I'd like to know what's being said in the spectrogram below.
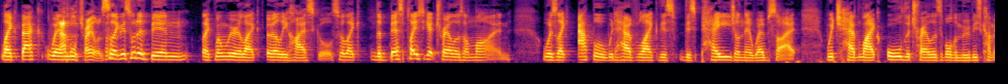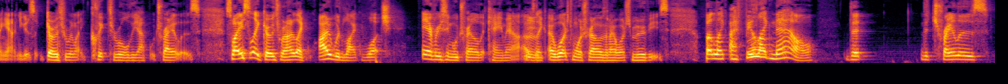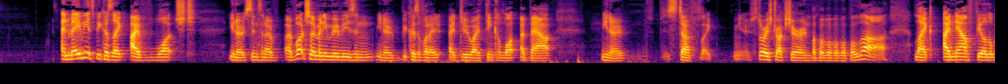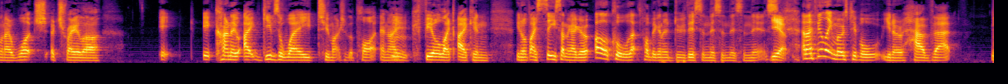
Like back when Apple trailers, So huh? like this would have been like when we were like early high school. So like the best place to get trailers online was like Apple would have like this this page on their website which had like all the trailers of all the movies coming out. And you just like, go through and like click through all the Apple trailers. So I used to like go through and I like I would like watch every single trailer that came out. I was hmm. like I watched more trailers than I watched movies. But like I feel like now that the trailers and maybe it's because like I've watched you know since and I've I've watched so many movies and you know because of what I, I do I think a lot about you know stuff like you know story structure and blah blah blah blah blah blah blah. Like I now feel that when I watch a trailer, it it kind of it gives away too much of the plot, and I hmm. feel like I can you know if I see something I go oh cool that's probably going to do this and this and this and this. Yeah. and I feel like most people you know have that.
